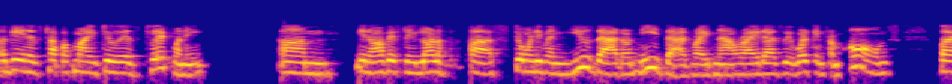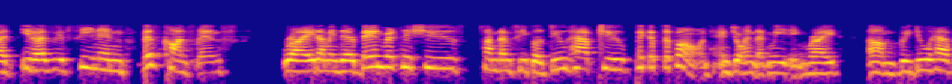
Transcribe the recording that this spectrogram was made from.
again, is top of mind too is telephony. You know, obviously a lot of us don't even use that or need that right now, right, as we're working from homes. But, you know, as we've seen in this conference, right? I mean, there are bandwidth issues. Sometimes people do have to pick up the phone and join that meeting, right? Um, we do have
